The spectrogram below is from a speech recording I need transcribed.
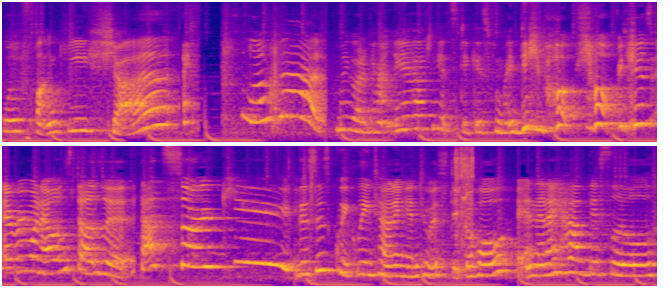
little funky shirt. I love that. Oh my god, apparently I have to get stickers for my Depop shop because everyone else does it. That's so cute. This is quickly turning into a sticker haul. And then I have this little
